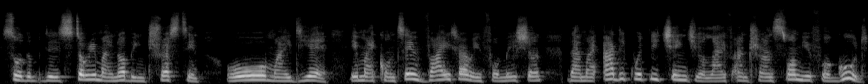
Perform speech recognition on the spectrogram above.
So the, the story might not be interesting. Oh, my dear, it might contain vital information that might adequately change your life and transform you for good.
